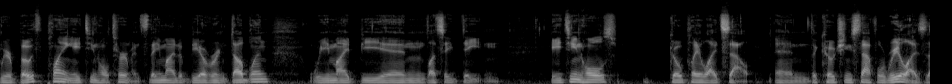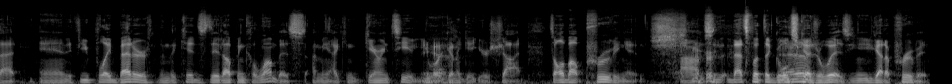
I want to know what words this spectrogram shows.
we're both playing 18 hole tournaments. They might be over in Dublin. We might be in let's say Dayton. 18 holes. Go play lights out, and the coaching staff will realize that. And if you play better than the kids did up in Columbus, I mean, I can guarantee you, you are going to get your shot. It's all about proving it. Um, so that's what the gold schedule is. You, you got to prove it.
